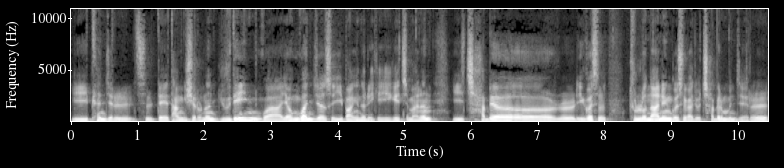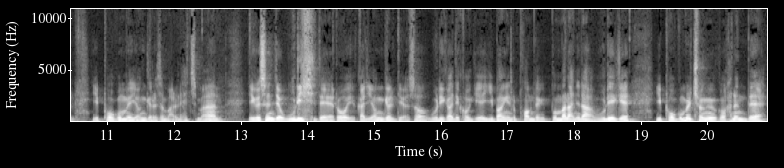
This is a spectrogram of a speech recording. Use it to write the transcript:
이 편지를 쓸 때 당시로는 유대인과 연관지어서 이방인으로 얘기했지만은 이 차별을 이것을 둘로 나뉜 것을 가지고 차별 문제를 이 복음에 연결해서 말을 했지만 이것은 이제 우리 시대로까지 연결되어서 우리가 이제 거기에 이방인으로 포함될 뿐만 아니라 우리에게 이 복음을 적용하는데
